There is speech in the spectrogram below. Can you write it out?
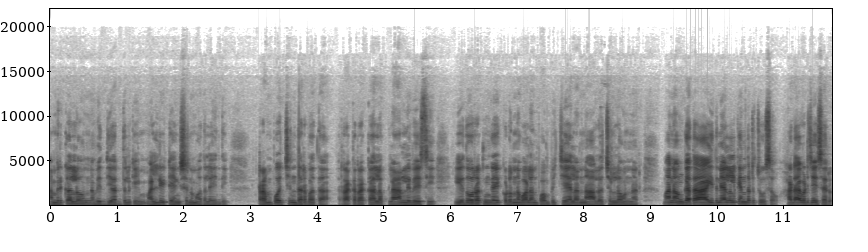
అమెరికాలో ఉన్న విద్యార్థులకి మళ్ళీ టెన్షన్ మొదలైంది. ట్రంప్ వచ్చిన తర్వాత రకరకాల ప్లాన్లు వేసి ఏదో రకంగా ఇక్కడ ఉన్న వాళ్ళని పంపించేయాలన్న ఆలోచనలో ఉన్నారు. మనం గత ఐదు నెలల కిందట చూసాం. హడావిడి చేశారు.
